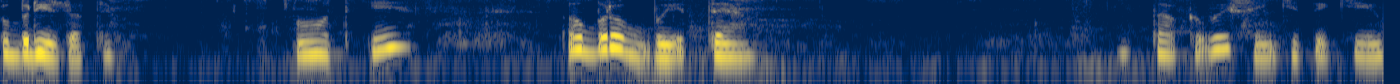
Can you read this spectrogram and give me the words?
обрізати. От, і обробити. Так, вишеньки такі.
